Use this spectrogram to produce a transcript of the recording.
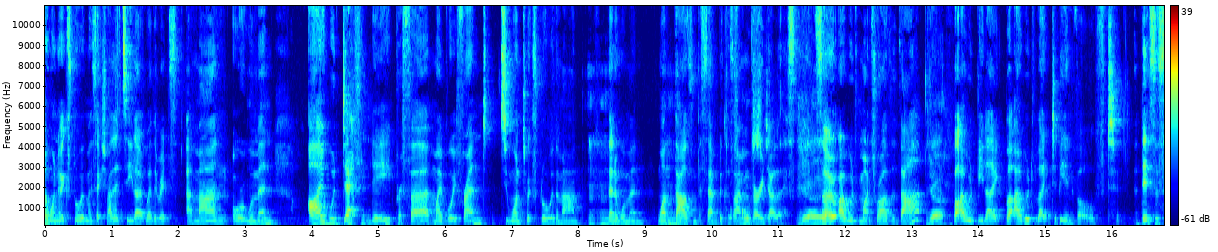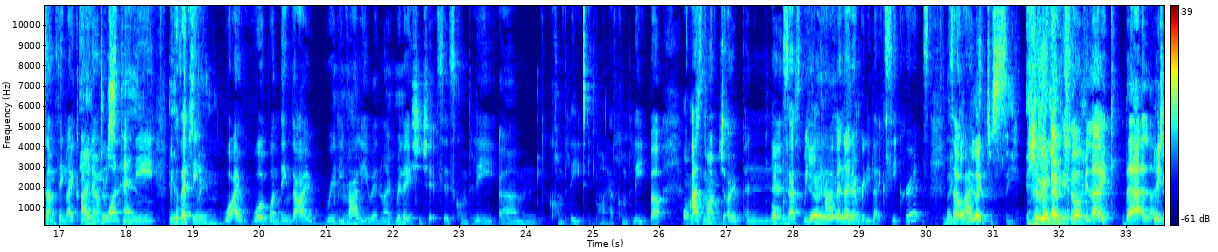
I want to explore with my sexuality, like whether it's a man or a Mm-hmm. woman. I would definitely prefer my boyfriend to want to explore with a man than a woman, one thousand percent, because Mm-hmm. Of I'm course. very jealous. Yeah, So I would much rather that. Yeah. But I would be like, but I would like to be involved. This is something like I don't want any because I Mm-hmm. think what I what one thing that I really value in like relationships is complete um complete. You can't have complete, but as much openness, Openness. as we Yeah, can yeah, have, and I don't really like secrets. Like so I would like to see. so exactly. Like- so I'll be like there, like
